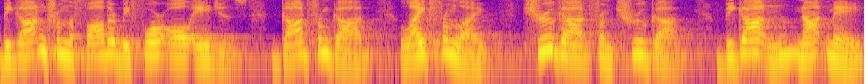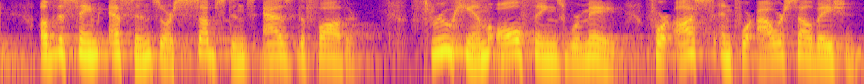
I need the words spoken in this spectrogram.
begotten from the Father before all ages, God from God, light from light, true God from true God, begotten, not made, of the same essence or substance as the Father. Through him all things were made, for us and for our salvation.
